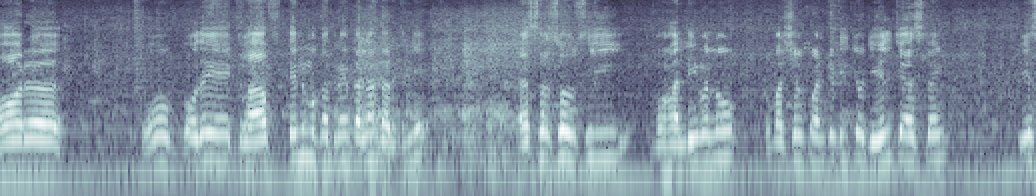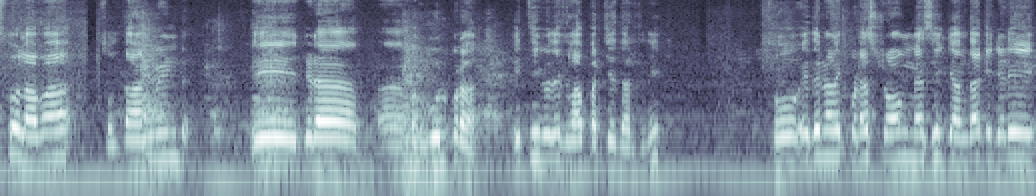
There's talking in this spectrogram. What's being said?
ਔਰ ਉਹ, ਉਹਦੇ ਖਿਲਾਫ ਤਿੰਨ ਮੁਕੱਦਮੇ ਪਹਿਲਾਂ ਦਰਜ ਨੇ। ਐਸਐਸਓ ਸੀ ਮੋਹਾਲੀ ਵੱਲੋਂ ਕਮਰਸ਼ੀਅਲ ਕੁਆਂਟੀਟੀ 'ਚੋਂ ਜੇਲ੍ਹ 'ਚ ਹੈ ਇਸ ਟਾਈਮ ਇਸ ਤੋਂ ਇਲਾਵਾ ਸੁਲਤਾਨਵਿੰਡ ਤੇ ਜਿਹੜਾ ਮਕਬੂਲਪੁਰਾ, ਇੱਥੇ ਵੀ ਉਹਦੇ ਖਿਲਾਫ ਪਰਚੇ ਦਰਜ ਨੇ। ਸੋ ਇਹਦੇ ਨਾਲ ਇੱਕ ਬੜਾ ਸਟਰੋਂਗ ਮੈਸੇਜ ਜਾਂਦਾ ਕਿ ਜਿਹੜੇ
